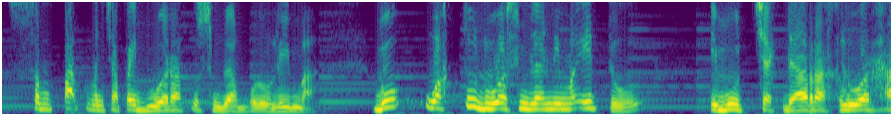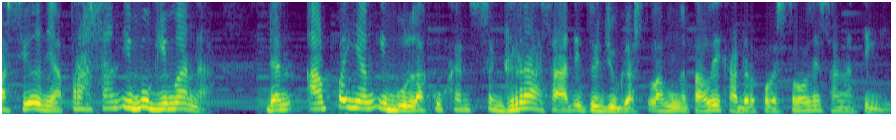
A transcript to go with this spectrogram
sempat mencapai 295. Bu, waktu 295 itu Ibu cek darah keluar hasilnya, perasaan Ibu gimana? Dan apa yang Ibu lakukan segera saat itu juga setelah mengetahui kadar kolesterolnya sangat tinggi?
